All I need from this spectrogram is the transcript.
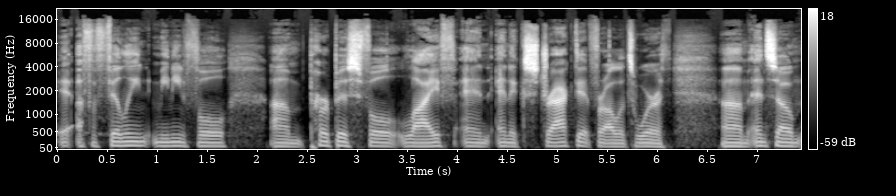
a fulfilling, meaningful, um, purposeful life, and and extract it for all it's worth. Um, and so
